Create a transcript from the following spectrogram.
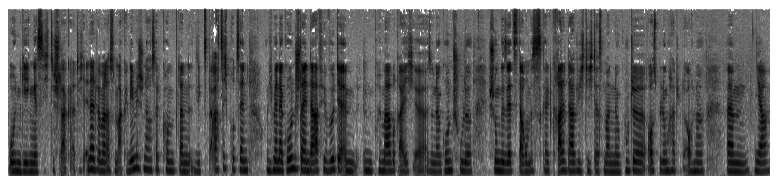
wohingegen es sich das schlagartig ändert. Wenn man aus einem akademischen Haushalt kommt, dann liegt es bei 80 Prozent. Und ich meine, der Grundstein dafür wird ja im, im Primarbereich, äh, also in der Grundschule, schon gesetzt. Darum ist es halt gerade da wichtig, dass man eine gute Ausbildung hat und auch eine, ähm, ja,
